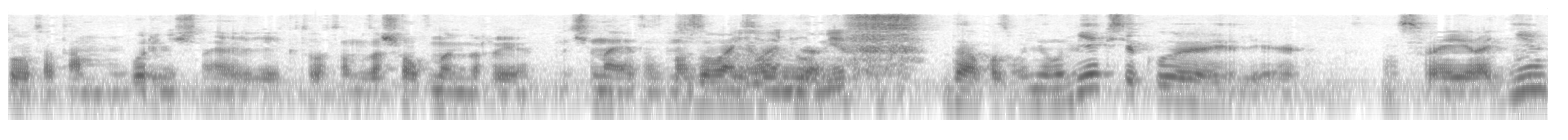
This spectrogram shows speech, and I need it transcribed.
кто-то там, горничная или кто там зашел в номер и начинает названивать. Позвонил да. Да, позвонил в Мексику или своей родне,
